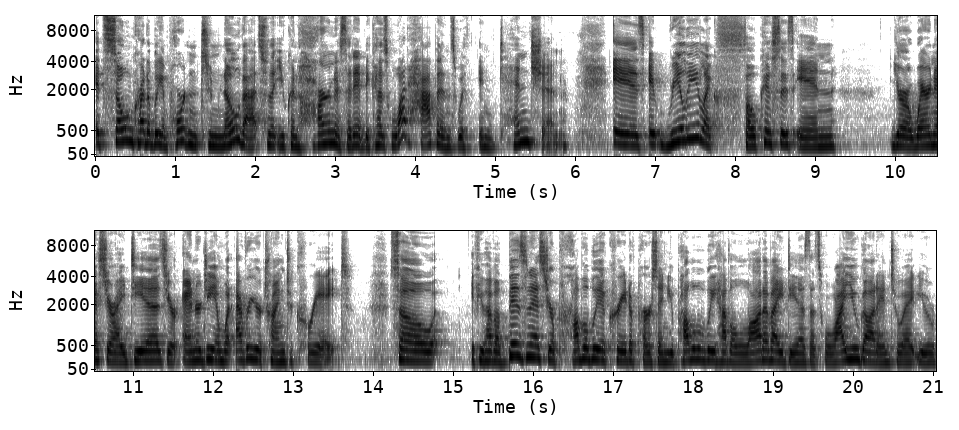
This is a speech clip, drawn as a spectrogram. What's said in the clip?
it's so incredibly important to know that so that you can harness it in because what happens with intention is it really like focuses in your awareness, your ideas, your energy, and whatever you're trying to create. So if you have a business, you're probably a creative person. You probably have a lot of ideas. That's why you got into it. You're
